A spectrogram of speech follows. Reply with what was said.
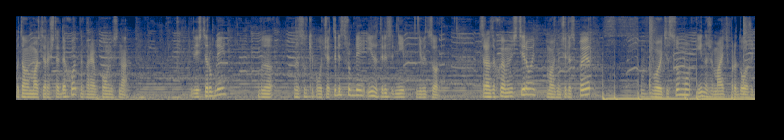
Потом вы можете рассчитать доход, например, пополнюсь на 200 рублей, буду за сутки получать 30 рублей и за 30 дней 900. Сразу заходим инвестировать, можно через PR, вводите сумму и нажимаете продолжить.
